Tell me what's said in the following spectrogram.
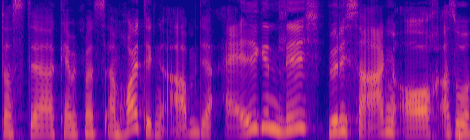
dass der Campingplatz am heutigen Abend ja eigentlich, würde ich sagen, auch also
